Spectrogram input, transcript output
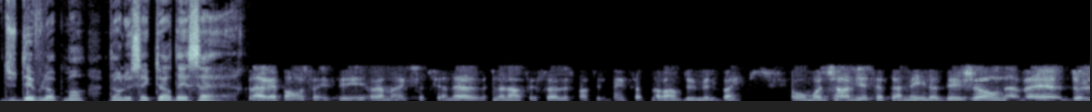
du développement dans le secteur des serres. La réponse a été vraiment exceptionnelle. On a lancé ça, je pense le 27 novembre 2020. Au mois de janvier cette année, déjà, on avait 200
